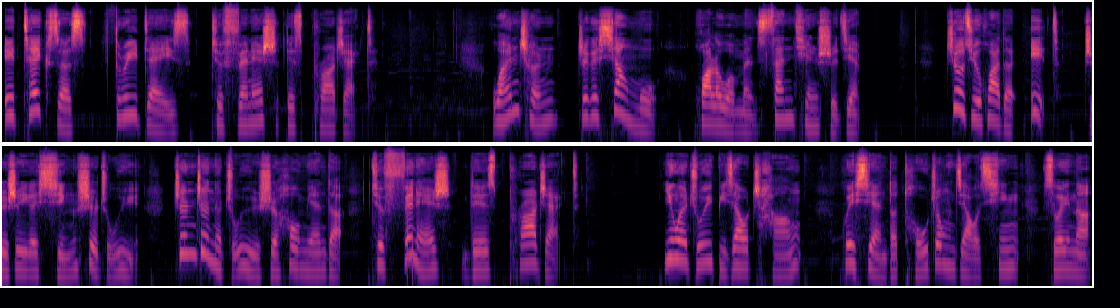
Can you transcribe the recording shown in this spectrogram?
：It takes us three days to finish this project。完成这个项目花了我们三天时间。这句话的 it 只是一个形式主语，真正的主语是后面的 to finish this project。因为主语比较长，会显得头重脚轻，所以呢，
